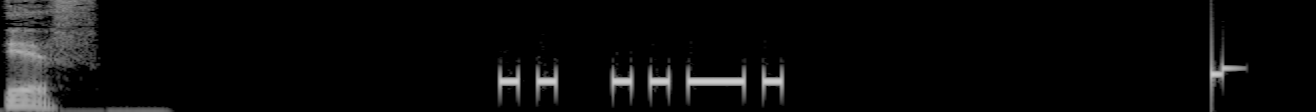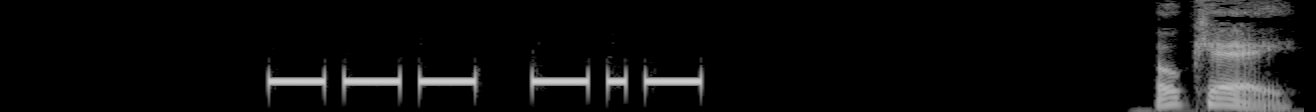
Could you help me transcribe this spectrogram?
If. Okay.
